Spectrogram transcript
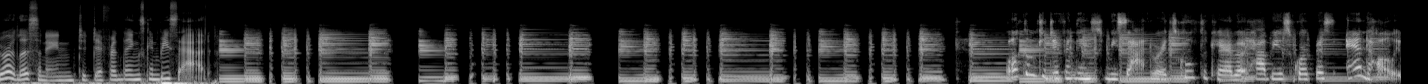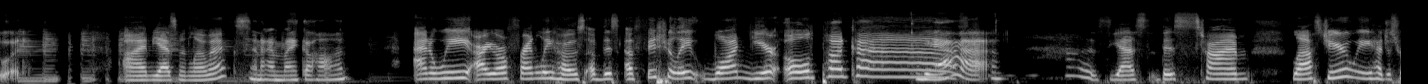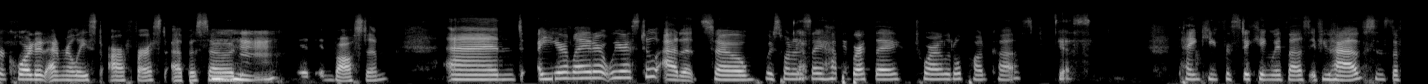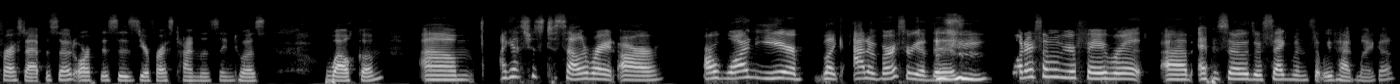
You're listening to Different Things Can Be Sad. Welcome to Different Things Can Be Sad, where it's cool to care about habeas corpus and Hollywood. I'm Yasmin Lomax. And I'm Micah Hahn. And we are your friendly hosts of this officially one year old podcast. Yeah. Yes, yes. This time last year, we had just recorded and released our first episode Mhm. in Boston. And a year later, we are still at it. So we just wanted Yep. to say happy birthday to our little podcast. Yes. Thank you for sticking with us. If you have since the first episode, or if this is your first time listening to us, welcome. Um, I guess just to celebrate our our one year like anniversary of this, Mhm. What are some of your favorite um, episodes or segments that we've had, Micah?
